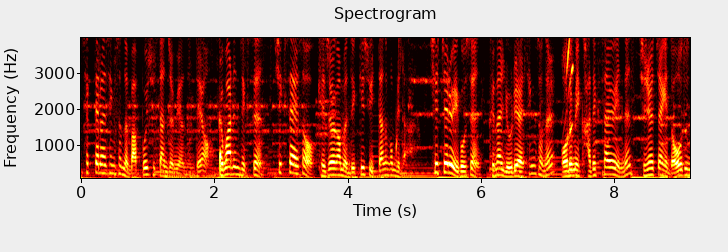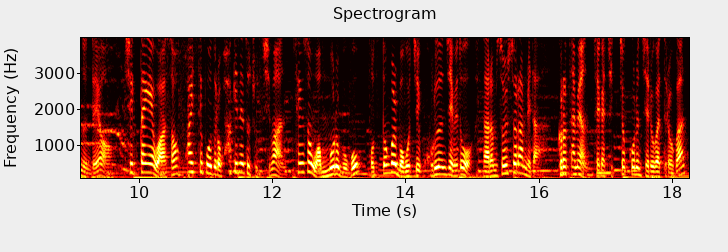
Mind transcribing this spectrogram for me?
색다른 생선을 맛볼 수 있다는 점이었는데요. 그 말인즉슨 식사에서 계절감을 느낄 수 있다는 겁니다. 실제로 이곳은 그날 요리할 생선을 얼음이 가득 쌓여 있는 진열장에 넣어두는데요. 식당에 와서 화이트보드로 확인해도 좋지만 생선 원물을 보고 어떤 걸 먹을지 고르는 재미도 나름 쏠쏠합니다. 그렇다면 제가 직접 고른 재료가 들어간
